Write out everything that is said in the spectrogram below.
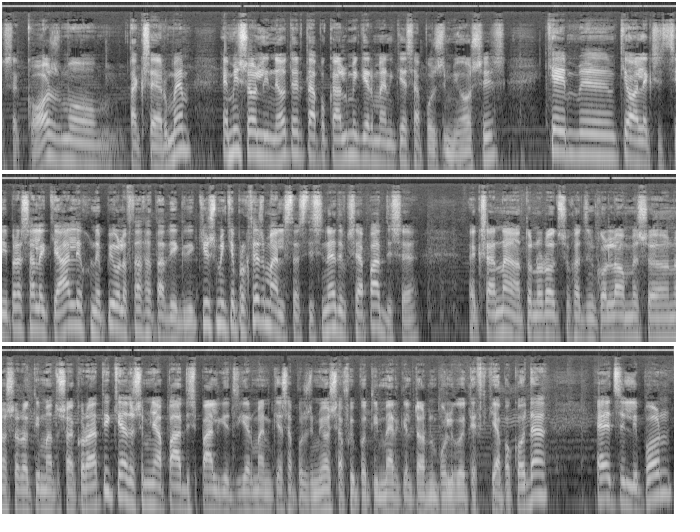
σε κόσμο, τα ξέρουμε. Εμείς όλοι οι νεότεροι τα αποκαλούμε γερμανικές αποζημιώσεις και, ε, και ο Αλέξης Τσίπρας αλλά και άλλοι έχουν πει όλα αυτά θα τα διεκδικήσουμε και προχθές μάλιστα στη συνέντευξη απάντησε ε, ξανά τον ρώτησε ο Χατζη Νικολάου μέσω ενός ερωτήματος ακροατή και έδωσε μια απάντηση πάλι για τις γερμανικές αποζημιώσεις, αφού είπε ότι η Μέρκελ τώρα είναι πολύ γοητευτική από κοντά. Έτσι λοιπόν,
